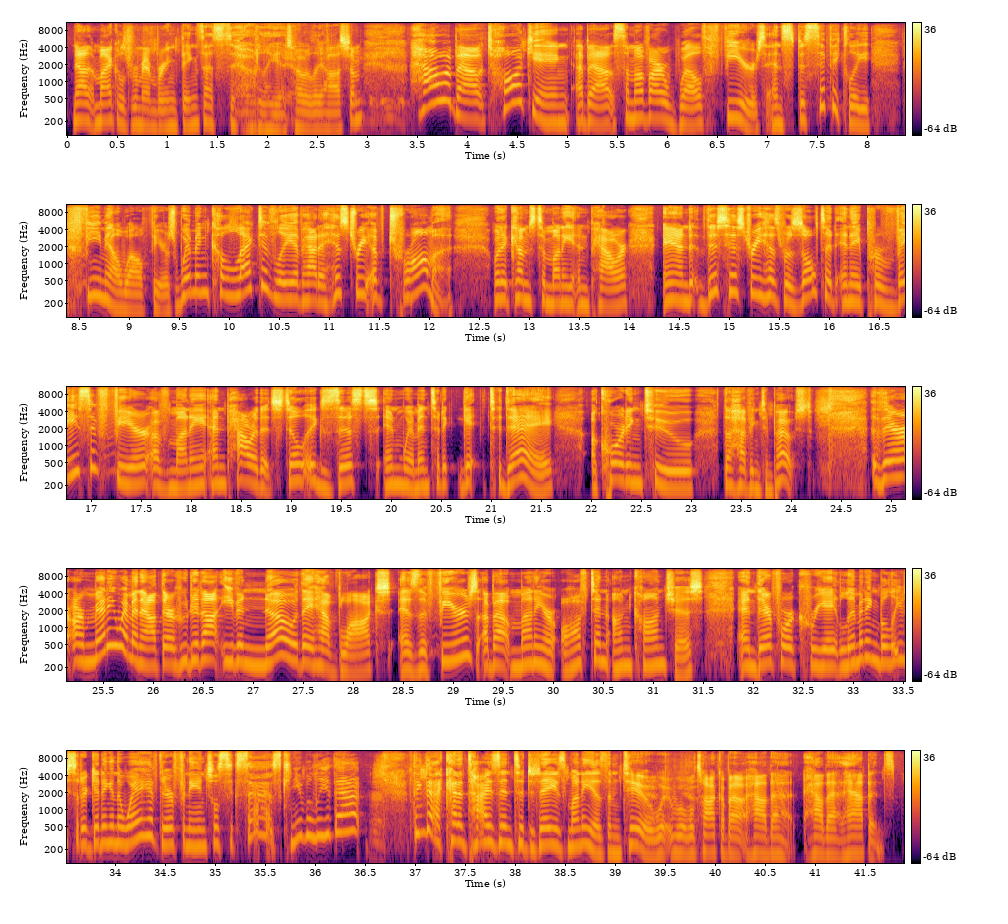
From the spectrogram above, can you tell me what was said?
Now that Michael's remembering things, that's totally, totally awesome. How about talking about some of our wealth fears and specifically female wealth fears? Women collectively have had a history of trauma when it comes to money and power. And this history has resulted in a pervasive fear of money and power that still exists in women today, according to the Huffington Post. There are many women out there who do not even know they have blocks, as the fears about money are often unconscious and therefore create limiting beliefs that are getting in the way of their financial success. Can you believe that? Hmm. I think that kind of ties into today's moneyism too. We- We'll talk about how that how that happens.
